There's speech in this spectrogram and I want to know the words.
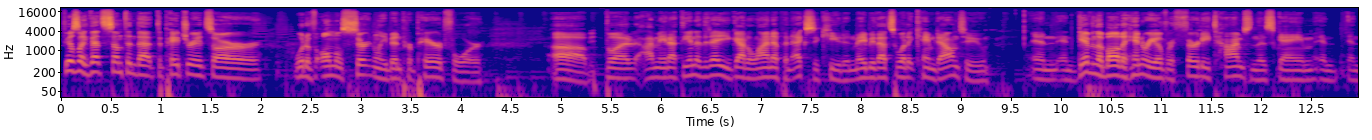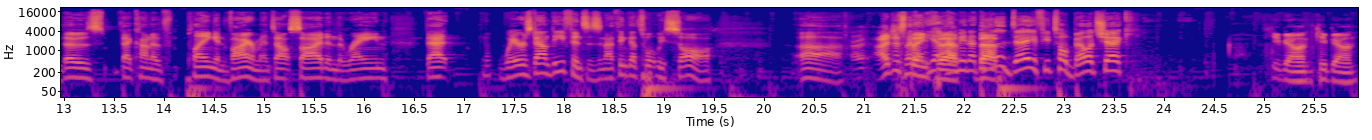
feels like that's something that the Patriots are would have almost certainly been prepared for. Uh, but I mean, at the end of the day, you got to line up and execute, and maybe that's what it came down to. And and giving the ball to Henry over 30 times in this game, and and those that kind of playing environment outside in the rain, that wears down defenses, and I think that's what we saw. I, I just But think yeah, that, I mean, at the end of the day, if you told Belichick, keep going, keep going.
